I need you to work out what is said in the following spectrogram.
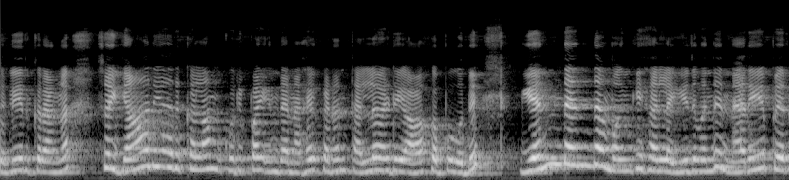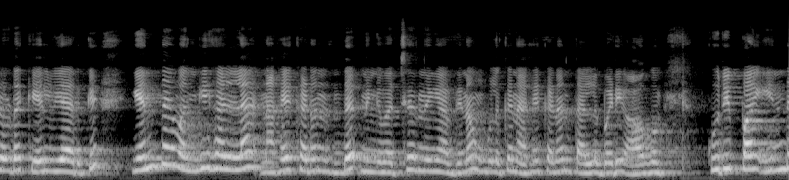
சொல்லியிருக்கிறாங்க. ஸோ யார் யாருக்கெல்லாம் குறிப்பாக இந்த நகைக்கடன் தள்ளுபடி ஆக போகுது? எந்தெந்த வங்கிகளில்? இது வந்து நிறைய பேரோட கேள்வியாக இருக்குது எந்த வங்கிகளில் நகைக்கடன் வந்து நீங்கள் வச்சுருந்தீங்க அப்படின்னா உங்களுக்கு நகைக்கடன் தள்ளுபடி ஆகும். குறிப்பாக இந்த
